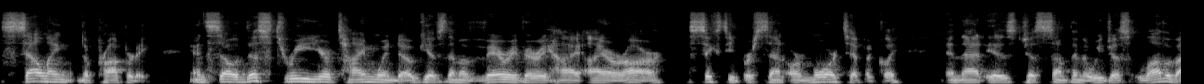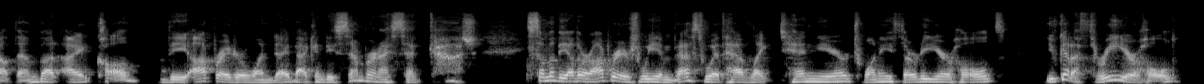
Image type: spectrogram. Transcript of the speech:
selling the property. And so this three year time window gives them a very, very high IRR, 60% or more typically. And that is just something that we just love about them. But I called the operator one day back in December and I said, Gosh, some of the other operators we invest with have like 10 year, 20, 30 year holds. You've got a three year hold.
